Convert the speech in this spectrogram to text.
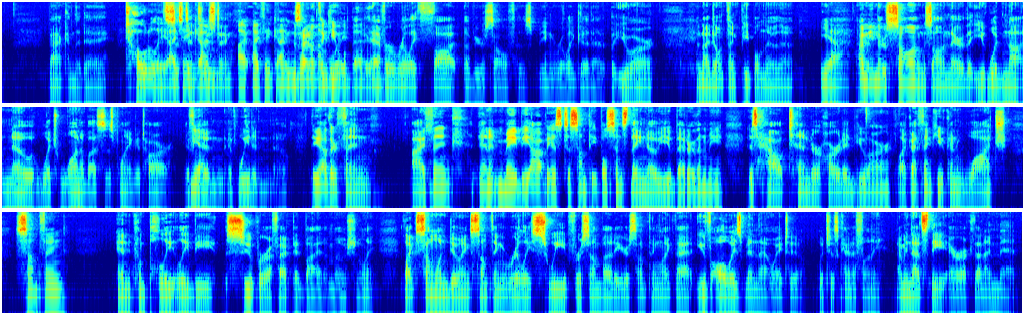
back in the day. Totally. It's I think I'm interesting. I, I think I'm Because I don't think I'm you better. ever really thought of yourself as being really good at it, but you are. And I don't think people know that. Yeah. I mean, there's songs on there that you would not know which one of us is playing guitar if you didn't, if we didn't know. The other thing I think, and it may be obvious to some people since they know you better than me, is how tender hearted you are. Like, I think you can watch something and completely be super affected by it emotionally. Like someone doing something really sweet for somebody or something like that. You've always been that way too, which is kind of funny. I mean, that's the Eric that I met.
